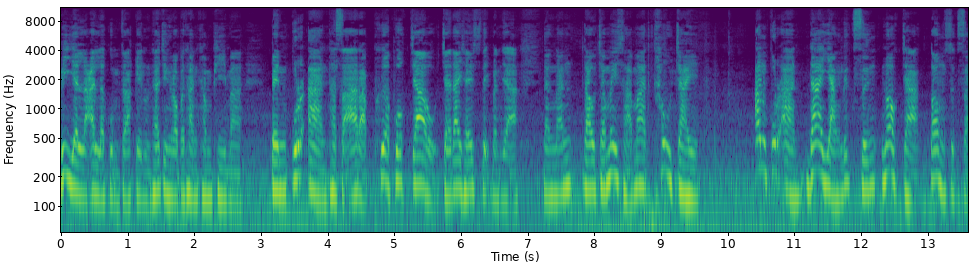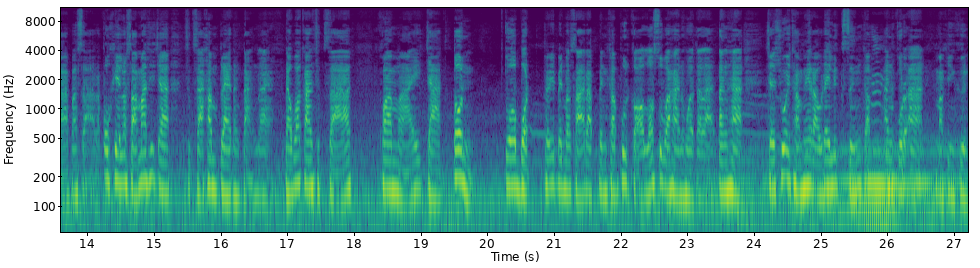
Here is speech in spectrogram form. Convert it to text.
บียัละอัลละกุมตากิลุนแท้จริงเราประทานคัมภีร์มา เป็นกุรอานภาษาอาหรับเพื่อพวกเจ้าจะได้ใช้สติปัญญา ดังนั้นเราจะไม่สามารถเข้าใจอันกุรอานได้อย่างลึกซึ้งนอกจากต้องศึกษาภาษาอาหรับโอเค เราสามารถที่จะศึกษาคำแปลต่างๆ ได้ แต่ว่าการศึกษาความหมายจากต้นตัวบทที่เป็นภาษาอาหรับเป็นคำพูดของอัลลอฮฺสุบฮานะฮูวตะลาต่างหากจะช่วยทำให้เราได้ลึกซึ้งกับอันกุรอานมากยิ่งขึ้น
